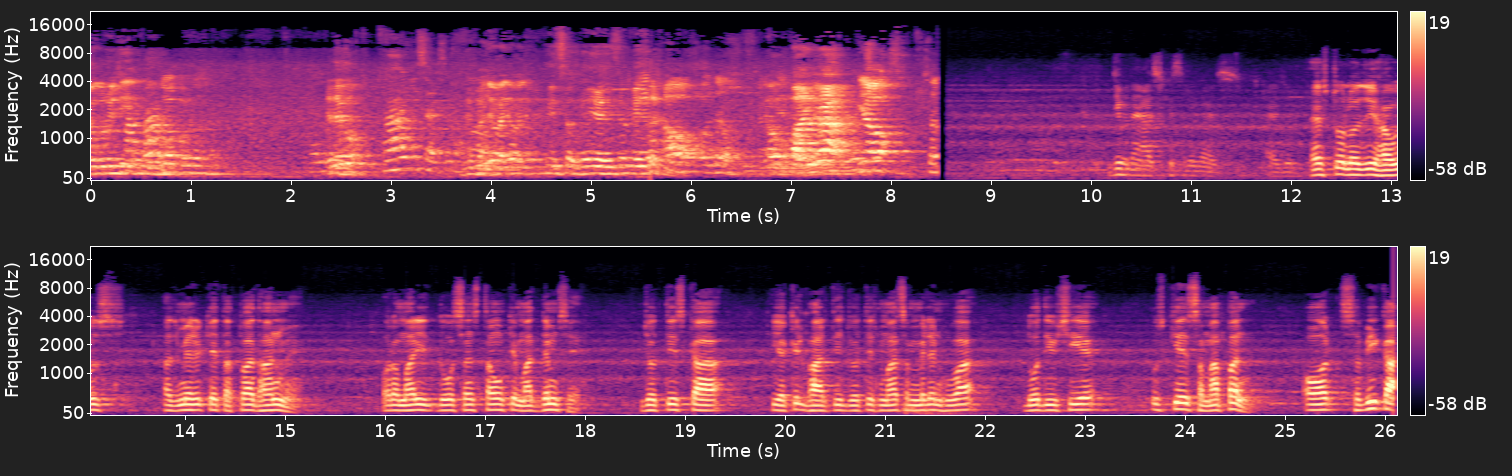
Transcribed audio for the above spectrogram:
जो गुरु जी जाओ पकड़ो एस्ट्रोलॉजी हाउस अजमेर के तत्वाधान में और हमारी दो संस्थाओं के माध्यम से ज्योतिष का ये अखिल भारतीय ज्योतिष महासम्मेलन हुआ दो दिवसीय। उसके समापन और सभी का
